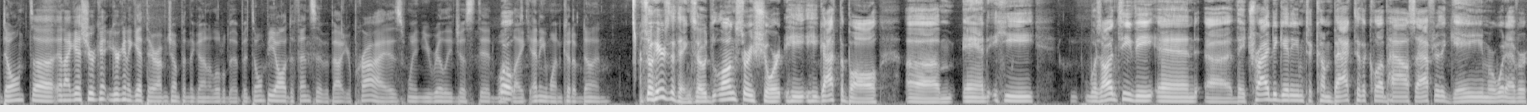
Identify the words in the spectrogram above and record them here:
don't uh, and I guess you're you're gonna get there. I'm jumping the gun a little bit, but don't be all defensive about your prize when you really just did what Well- like anyone could have done. So here's the thing. So long story short, he he got the ball, um, and he was on TV, and uh, they tried to get him to come back to the clubhouse after the game or whatever,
